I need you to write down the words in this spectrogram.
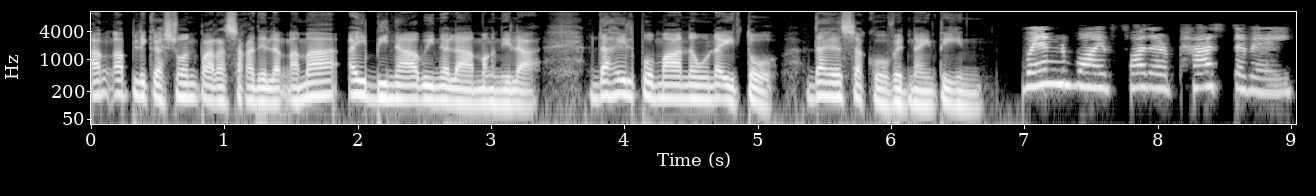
Ang aplikasyon para sa kanilang ama ay binawi na lamang nila dahil pumanaw na ito dahil sa COVID-19. When my father passed away,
